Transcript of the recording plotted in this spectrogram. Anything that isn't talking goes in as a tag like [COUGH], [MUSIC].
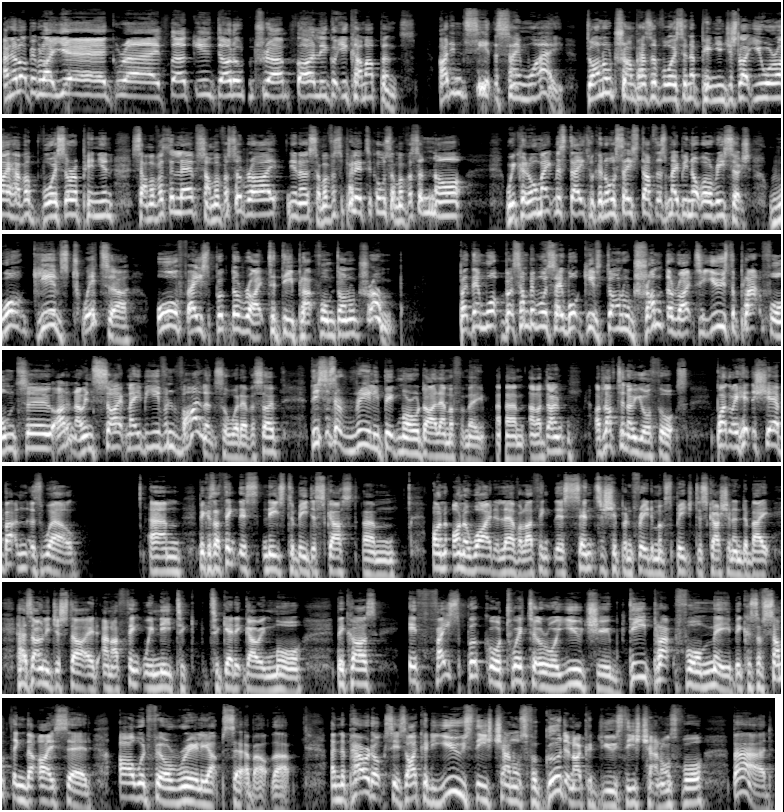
And a lot of people are like, yeah, great, fuck you, Donald Trump, finally got your comeuppance. I didn't see it the same way. Donald Trump has a voice and opinion, just like you or I have a voice or opinion. Some of us are left, some of us are right, you know, some of us are political, some of us are not. We can all make mistakes, we can all say stuff that's maybe not well researched. What gives Twitter or Facebook the right to deplatform Donald Trump? But then what, but some people would say, what gives Donald Trump the right to use the platform to, I don't know, incite maybe even violence or whatever? So this is a really big moral dilemma for me. Um, and I don't, I'd love to know your thoughts. By the way, hit the share button as well. Um, because I think this needs to be discussed um, on on a wider level. I think this censorship and freedom of speech discussion and debate has only just started, and I think we need to to get it going more because if Facebook or Twitter or YouTube deplatform me because of something that I said, I would feel really upset about that. And the paradox is I could use these channels for good and I could use these channels for bad.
